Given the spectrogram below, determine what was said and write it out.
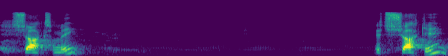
It shocks me. It's shocking.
